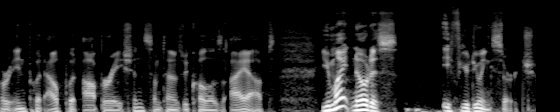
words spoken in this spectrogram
or input output operations. Sometimes we call those IOPS. You might notice if you're doing search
